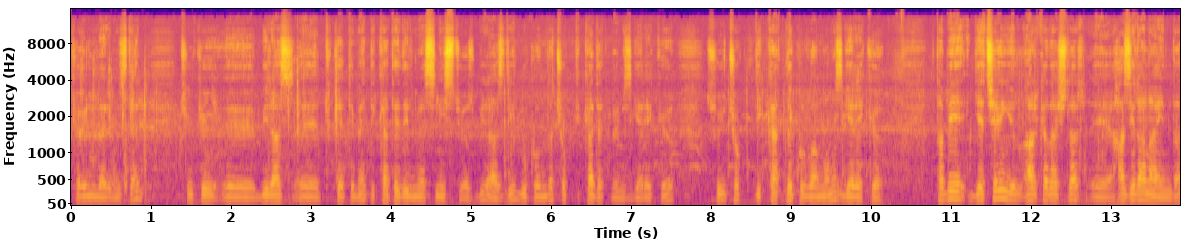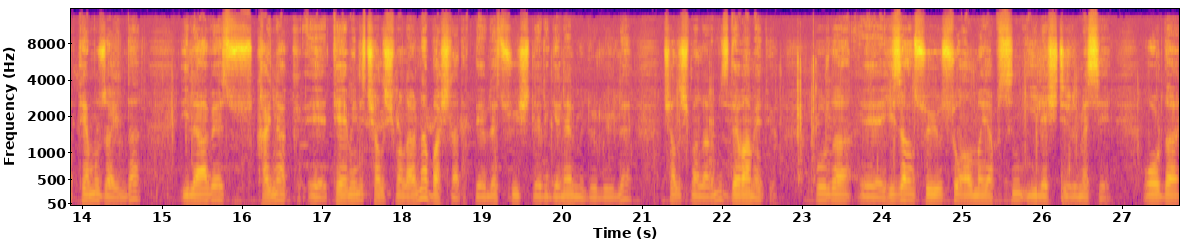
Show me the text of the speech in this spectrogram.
köylülerimizden çünkü e, biraz tüketime dikkat edilmesini istiyoruz. Biraz değil bu konuda çok dikkat etmemiz gerekiyor. Suyu çok dikkatli kullanmamız gerekiyor. Tabii geçen yıl arkadaşlar Haziran ayında, Temmuz ayında ilave kaynak e, temini çalışmalarına başladık. Devlet Su İşleri Genel Müdürlüğü ile çalışmalarımız devam ediyor. Burada e, hizan suyu su alma yapısının iyileştirilmesi, orada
